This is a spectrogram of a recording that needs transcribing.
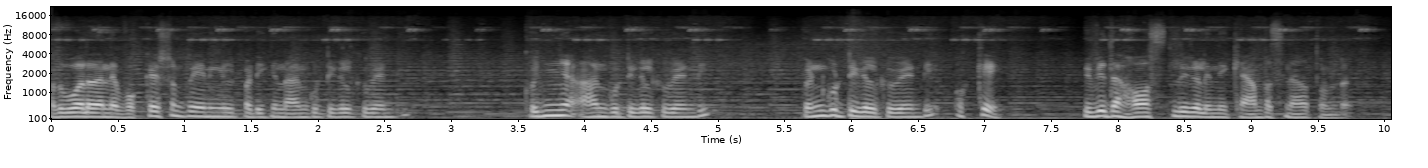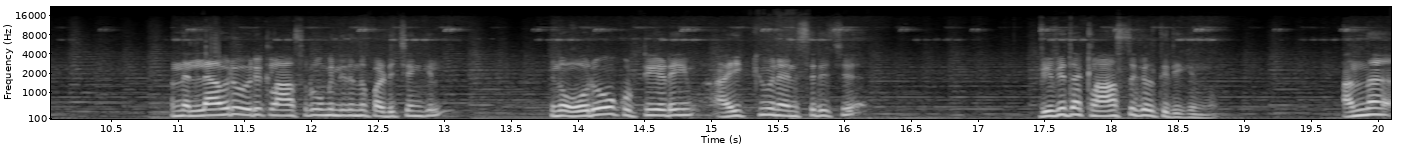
അതുപോലെ തന്നെ വൊക്കേഷൻ ട്രെയിനിങ്ങിൽ പഠിക്കുന്ന ആൺകുട്ടികൾക്ക് വേണ്ടി കുഞ്ഞ് ആൺകുട്ടികൾക്ക് വേണ്ടി പെൺകുട്ടികൾക്ക് വേണ്ടി ഒക്കെ വിവിധ ഹോസ്റ്റലുകൾ ഇന്ന് ക്യാമ്പസിനകത്തുണ്ട്. അന്ന് എല്ലാവരും ഒരു ക്ലാസ് റൂമിൽ ഇരുന്ന് പഠിച്ചെങ്കിൽ ഇന്ന് ഓരോ കുട്ടിയുടെയും ഐക്യുവിനനുസരിച്ച് വിവിധ ക്ലാസ്സുകൾ തിരിക്കുന്നു. അന്ന്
